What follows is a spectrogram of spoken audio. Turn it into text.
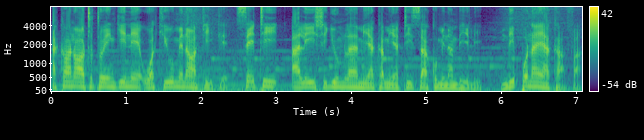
akawa na watoto wengine wa kiume na wa kike. Seti aliishi jumla ya miaka 912 ndipo naye akafa.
